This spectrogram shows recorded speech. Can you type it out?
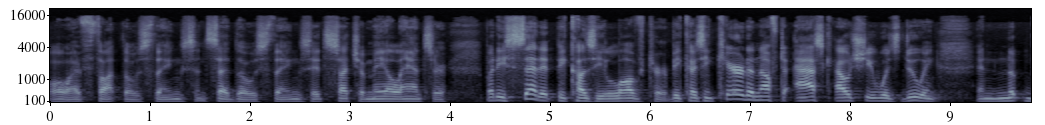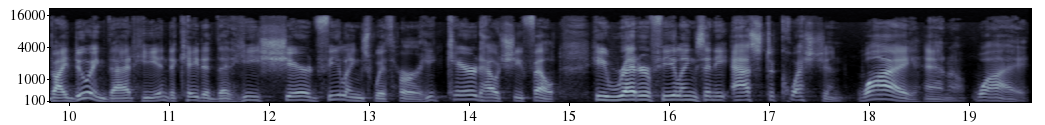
Oh, I've thought those things and said those things. It's such a male answer. But he said it because he loved her, because he cared enough to ask how she was doing. And by doing that, he indicated that he shared feelings with her. He cared how she felt. He read her feelings and he asked a question Why, Hannah? Why?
